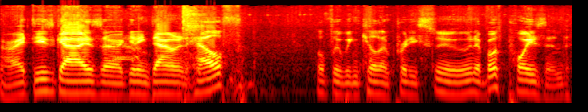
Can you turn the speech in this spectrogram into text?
Alright, these guys are getting down in health. Hopefully we can kill them pretty soon. They're both poisoned.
